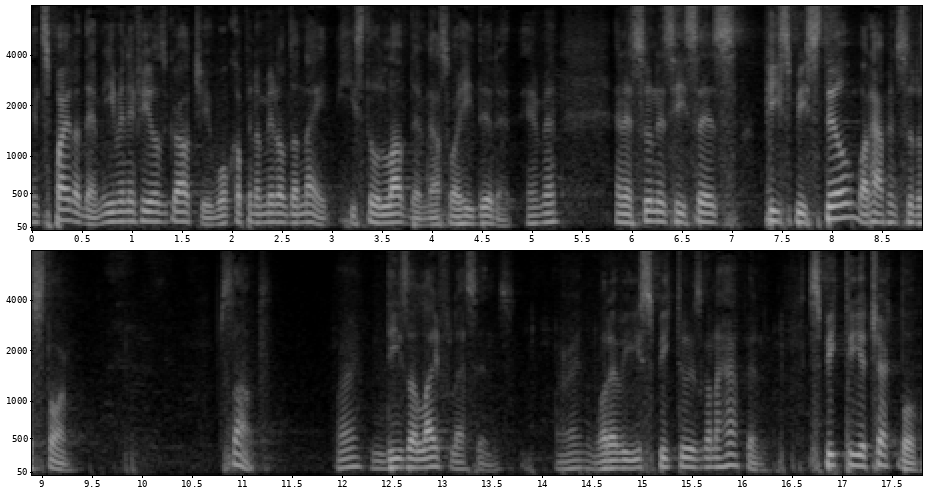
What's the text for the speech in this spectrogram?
In spite of them, even if he was grouchy, woke up in the middle of the night, he still loved them. That's why he did it. Amen. And as soon as he says, Peace be still, what happens to the storm? Stops. Right? These are life lessons. All right? Whatever you speak to is going to happen. Speak to your checkbook.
